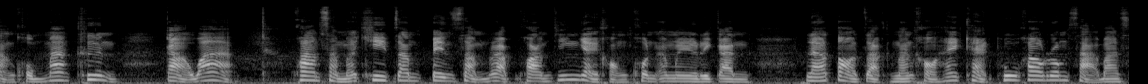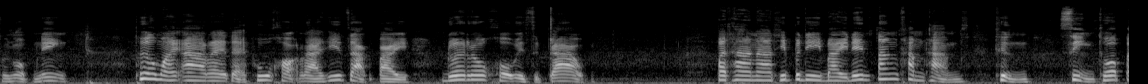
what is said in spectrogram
สังคมมากขึ้น กล่าวว่า ความสามัคคีจำเป็นสำหรับความยิ่งใหญ่ของคนอเมริกัน แล้วต่อจากนั้นขอให้แขกผู้เข้าร่วมสาบานสงบนิ่ง เพื่อไว้อาลัยแต่ผู้เคราะห์ร้ายที่จากไปด้วยโรคโควิด -19 ประธานาธิบดีไบเดนตั้งคำถามถึงสิ่งทั่วไป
